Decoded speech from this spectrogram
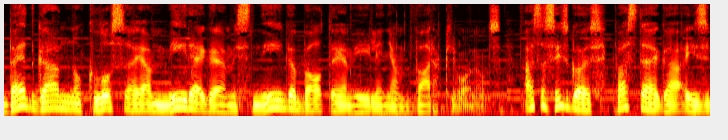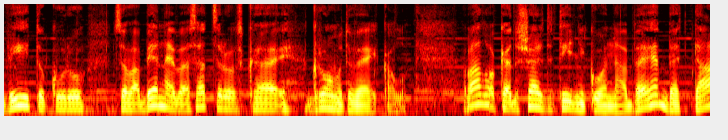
bet gan nu klusajam, mīrēgajam, snīga baltajam īļaņam varakļonos. Es esmu izgojis pasteigā iz vītu, kuru savā bērnībā atceros kā gromatu veikalu. Vēlāk kādu šādu tīņu ko nebija, bet tā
